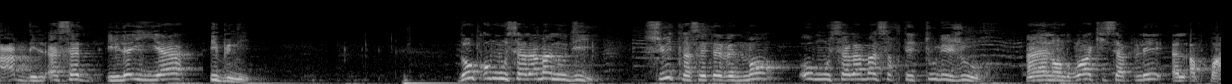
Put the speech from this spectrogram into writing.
عبد الأسد إلي ابني. Donc Umm Salama nous dit, suite à cet événement, Umm Salama sortait tous les jours à un endroit qui s'appelait Al-Abtah,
